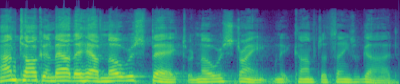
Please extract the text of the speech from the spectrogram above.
I'm talking about they have no respect or no restraint when it comes to things of God.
